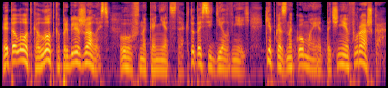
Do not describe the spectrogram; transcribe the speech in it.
Это лодка, лодка приближалась. Уф, наконец-то, кто-то сидел в ней. Кепка знакомая, точнее фуражка.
